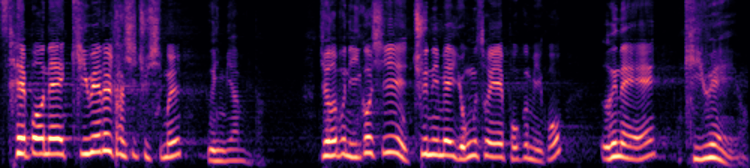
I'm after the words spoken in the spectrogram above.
세 번의 기회를 다시 주심을 의미합니다. 여러분 이것이 주님의 용서의 복음이고 은혜의 기회예요.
